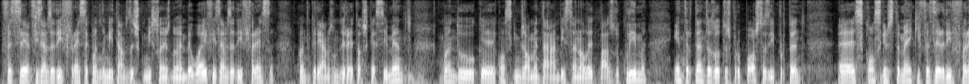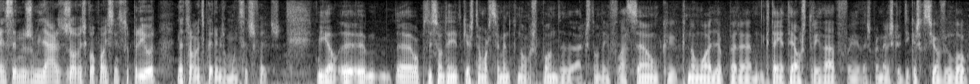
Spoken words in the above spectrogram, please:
Fizemos a diferença quando limitámos as comissões no MBWay, fizemos a diferença quando criámos um direito ao esquecimento, uhum. quando conseguimos aumentar a ambição na lei de base do clima, entre tantas outras propostas, e portanto uh, se conseguimos também aqui fazer a diferença nos milhares de jovens que vão para o ensino superior, naturalmente ficaremos muito satisfeitos. Miguel, uh, a oposição tem dito que este é um orçamento que não responde à questão da inflação, que, que não olha para. que tem até austeridade, foi das primeiras críticas que se ouviu logo.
